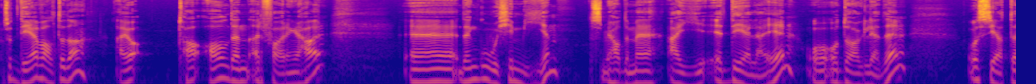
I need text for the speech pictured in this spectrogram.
Så det jeg valgte da, er jo å ta all den erfaringen jeg har, den gode kjemien som jeg hadde med eier, deleier og, og dagleder, og si at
